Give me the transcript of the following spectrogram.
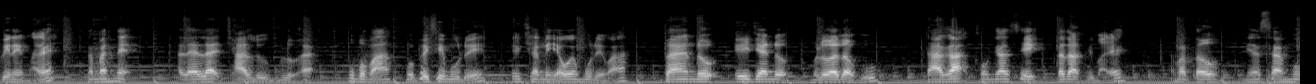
ပေးနိုင်ပါတယ်။နံပါတ်2အလဲလက်ချားလူမလိုအပ်ဥပမာငွေပေးချေမှုတွေအချက်နဲ့ရောက်ဝယ်မှုတွေမှာ ဘန်တို့ agent တို့မလိုအပ်တော့ဘူးဒါကကုန်ကျစရိတ်တက်တာဖြစ်ပါတယ်နံပါတ်3မြန်ဆန်မှု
